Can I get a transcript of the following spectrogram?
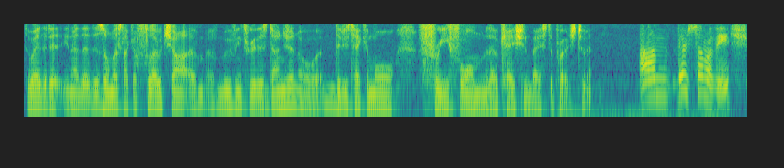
The way that it you know there's almost like a flow chart of, of moving through this dungeon, or did you take a more free form location based approach to it? Um, there's some of each.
